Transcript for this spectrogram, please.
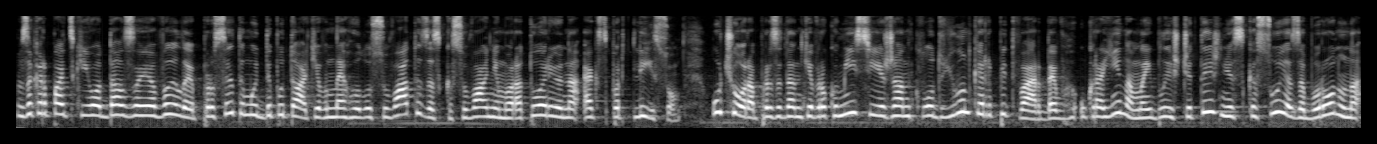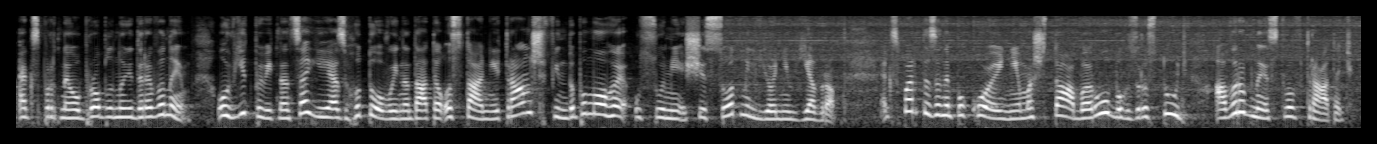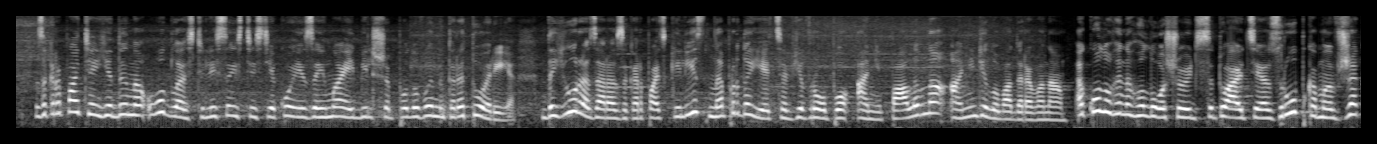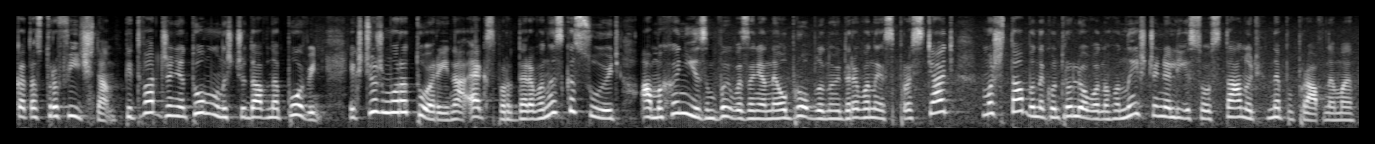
В Закарпатській ОДА заявили, проситимуть депутатів не голосувати за скасування мораторію на експорт лісу. Учора президент Єврокомісії Жан-Клод Юнкер підтвердив, Україна в найближчі тижні скасує заборону на експорт необробленої деревини. У відповідь на це ЄС готовий надати останній транш фіндопомоги у сумі 600 мільйонів євро. Експерти занепокоєні, масштаби рубок зростуть, а виробництво втратить. Закарпаття єдина область, лісистість якої займає більше половини території. Де Юра зараз закарпатський ліс не продається в Європу ані паливна, ані ділова деревина. Екологи наголошують, ситуація з рубками вже катастрофічна. Підтвердження тому нещодавна повінь. Якщо ж мораторій на експорт деревини скасують, а механізм вивезення необробленої деревини спростять, масштаби неконтрольованого нищення лісу стануть непоправними.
